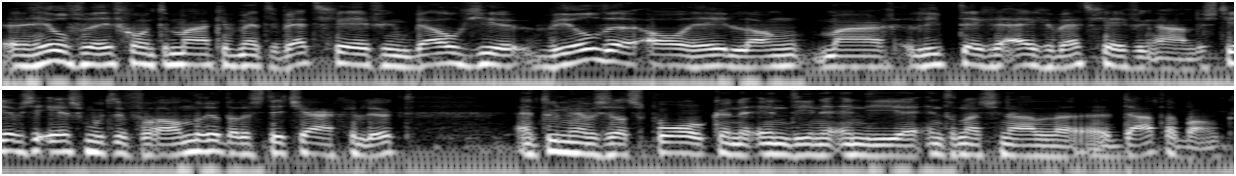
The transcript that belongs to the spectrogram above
Uh, heel veel heeft gewoon te maken met de wetgeving. België wilde al heel lang, maar liep tegen de eigen wetgeving aan. Dus die hebben ze eerst moeten veranderen, dat is dit jaar gelukt. En toen hebben ze dat spoor kunnen indienen in die internationale uh, databank.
